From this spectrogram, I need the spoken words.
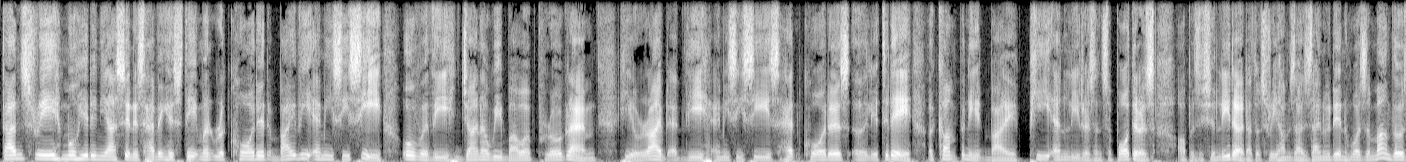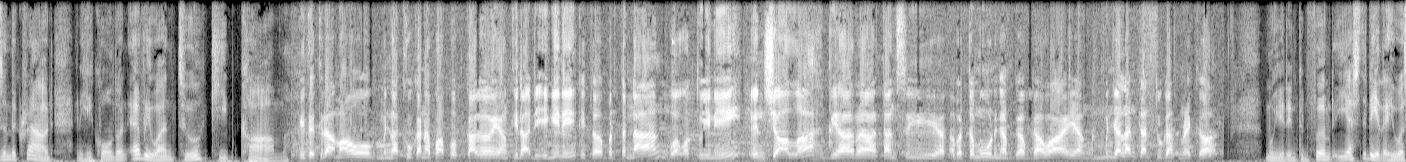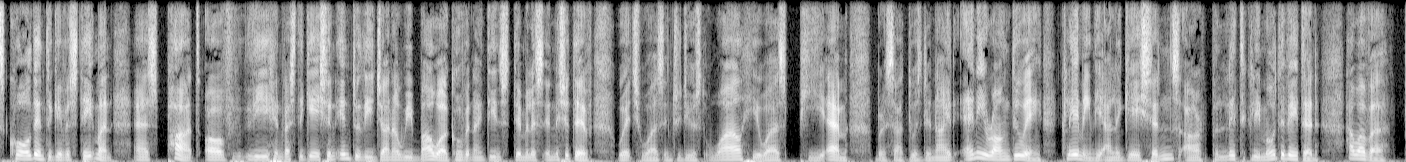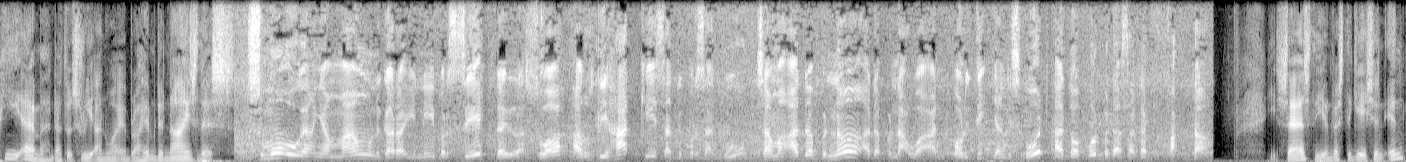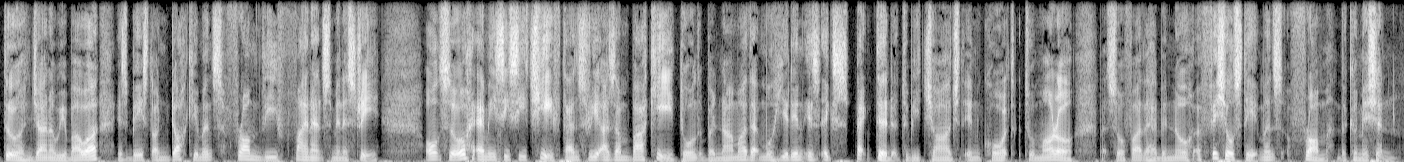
Tan Sri Muhyiddin Yassin is having his statement recorded by the MACC over the Jana Wibawa program. He arrived at the MACC's headquarters earlier today, accompanied by PN leaders and supporters. Opposition leader Datuk Sri Hamzah Zainudin was among those in the crowd and he called on everyone to keep calm. Kita tidak mahu melakukan apa-apa perkara yang tidak diingini. Kita bertenang buat waktu ini. InsyaAllah biar uh, Tan Sri uh, bertemu dengan pegawai yang menjalankan tugas mereka. Muhyiddin confirmed yesterday that he was called in to give a statement as part of the investigation into the Jana Wibawa COVID 19 stimulus initiative, which was introduced while he was PM. Bersatu has denied any wrongdoing, claiming the allegations are politically motivated. However, PM Datuk Sri Anwar Ibrahim denies this. Semua orang yang mahu negara ini bersih dari rasuah harus lihat kes satu persatu sama ada benar ada pendakwaan politik yang disebut ataupun berdasarkan fakta. He says the investigation into Jana Wibawa is based on documents from the Finance Ministry. Also, MACC Chief Tan Sri Azam told Bernama that Muhyiddin is expected to be charged in court tomorrow. But so far, there have been no official statements from the Commission.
